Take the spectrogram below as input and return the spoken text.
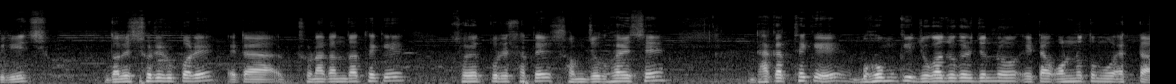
ব্রিজ। দলেশ্বরীর উপরে, এটা সোনাকান্দা থেকে সৈয়দপুরের সাথে সংযোগ হয়েছে। ঢাকার থেকে বহুমুখী যোগাযোগের জন্য এটা অন্যতম একটা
